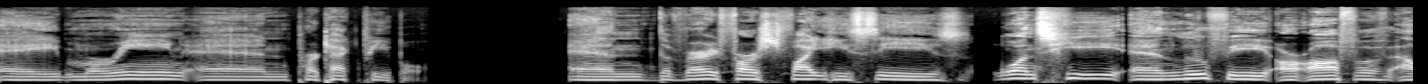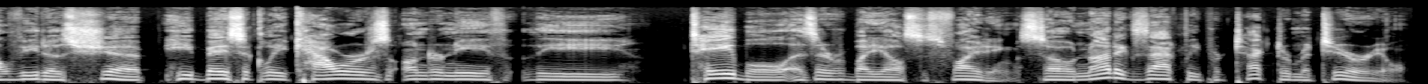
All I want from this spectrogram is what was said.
a Marine and protect people and the very first fight he sees, once he and Luffy are off of Alvida's ship, he basically cowers underneath the table as everybody else is fighting. So, not exactly protector material.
